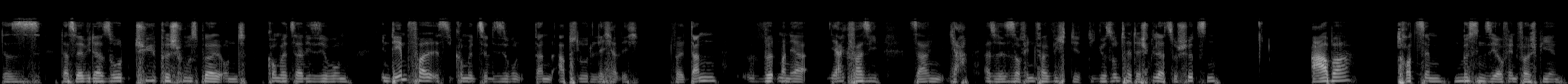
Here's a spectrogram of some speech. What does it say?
das, das wäre wieder so typisch Fußball und Kommerzialisierung. In dem Fall ist die Kommerzialisierung dann absolut lächerlich. Weil dann wird man ja, ja quasi sagen, ja, also es ist auf jeden Fall wichtig, die Gesundheit der Spieler zu schützen. Aber trotzdem müssen sie auf jeden Fall spielen.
